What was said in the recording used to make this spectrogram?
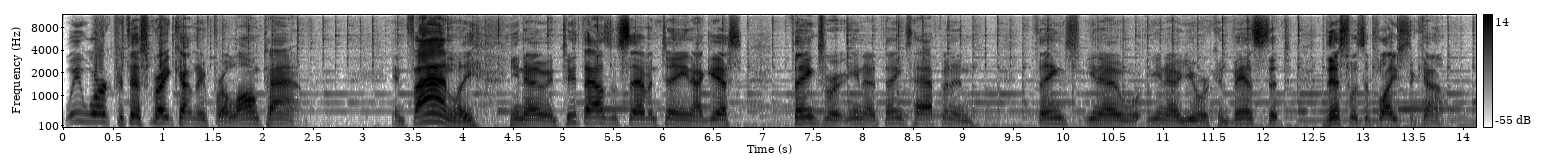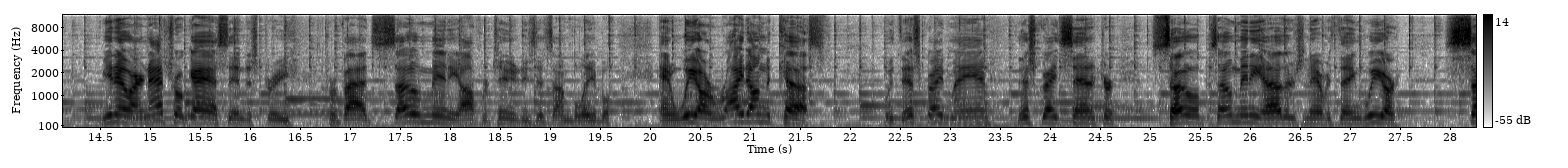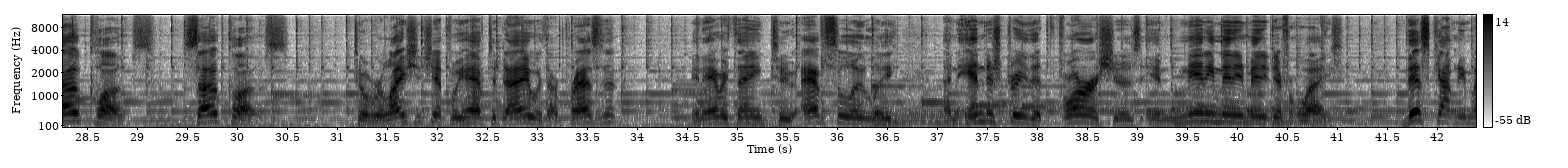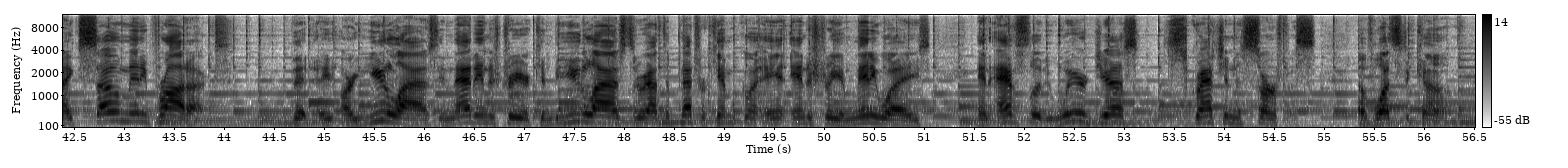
We worked with this great company for a long time. And finally, you know, in 2017, I guess things were, you know, things happened and things, you know, you know, you were convinced that this was the place to come. You know, our natural gas industry provides so many opportunities, it's unbelievable. And we are right on the cusp with this great man, this great senator, so, so many others and everything. We are so close, so close to a relationship we have today with our president and everything to absolutely an industry that flourishes in many, many, many different ways. This company makes so many products that are utilized in that industry or can be utilized throughout the petrochemical industry in many ways. And absolutely, we're just scratching the surface of what's to come.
